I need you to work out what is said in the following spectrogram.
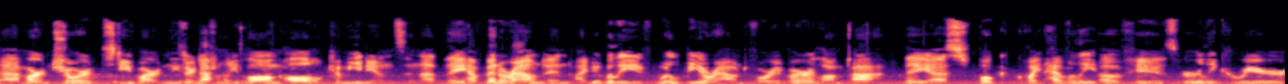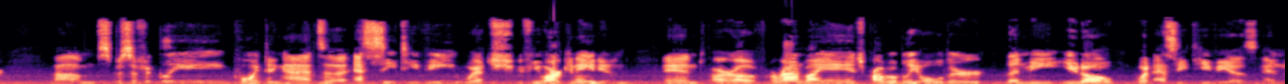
uh, Martin Short, Steve Martin, these are definitely long haul comedians, in that they have been around, and I do believe will be around for a very long time. They uh, spoke quite heavily of his early career. Um, specifically pointing at uh, SCTV, which, if you are Canadian, and are of around my age, probably older than me, you know what SCTV is and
